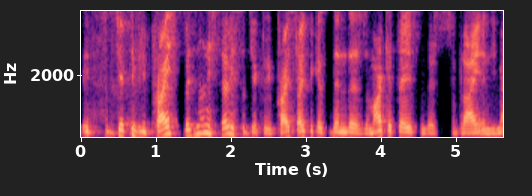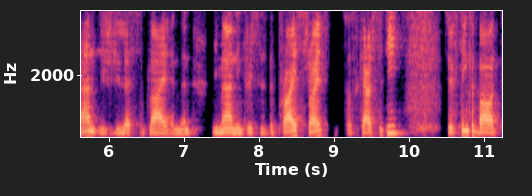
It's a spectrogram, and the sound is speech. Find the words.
it's subjectively priced, but it's not necessarily subjectively priced, right? Because then there's a marketplace and there's supply and demand, usually less supply, and then demand increases the price, right? So scarcity. So if you think about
